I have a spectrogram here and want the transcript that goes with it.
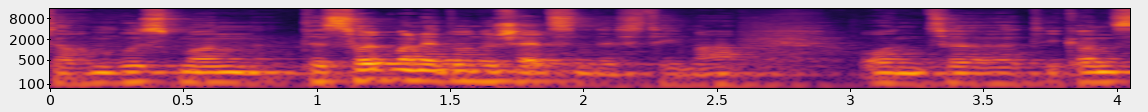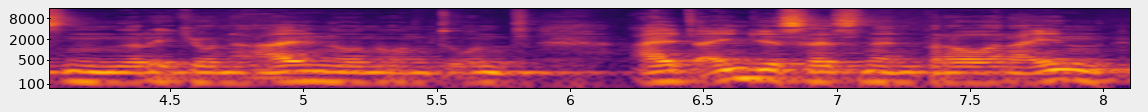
da muss man, das sollte man nicht unterschätzen, das Thema. Und äh, die ganzen regionalen und, und, und alteingesessenen Brauereien,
